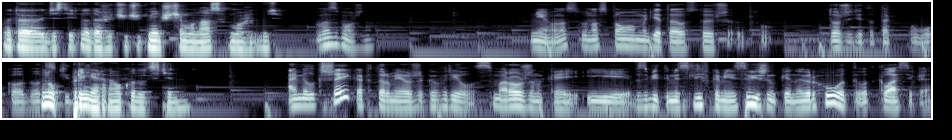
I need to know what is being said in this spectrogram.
это действительно даже чуть-чуть меньше, чем у нас, может быть. Возможно. Не, у нас, у нас по-моему, где-то стоит тоже где-то так около 20. Ну, даже. примерно около 20. да. А милкшейк, о котором я уже говорил, с мороженкой и взбитыми сливками и с вишенкой наверху, вот, вот классика,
